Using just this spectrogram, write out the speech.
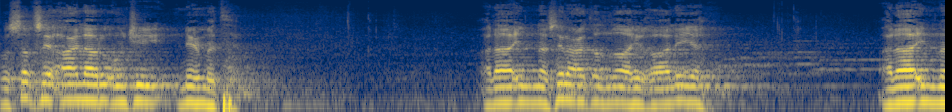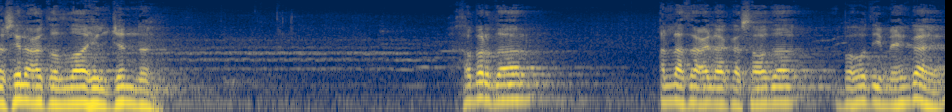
وہ سب سے اعلیٰ اور اونچی نعمت ہے۔ اللہ ان سلعت اللہ غالیہ اللہ ان سلعت اللہ الجنہ۔ خبردار، اللہ تعالیٰ کا سودا بہت ہی مہنگا ہے۔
